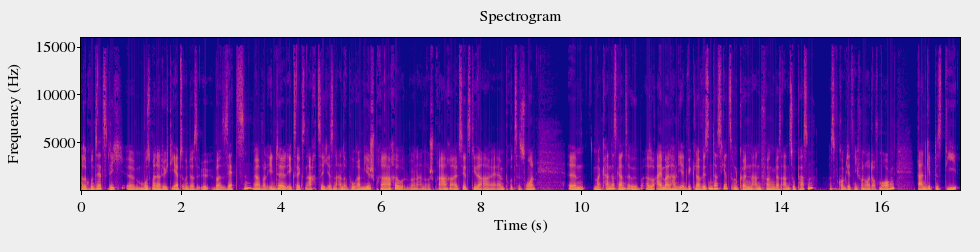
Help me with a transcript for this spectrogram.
Also grundsätzlich äh, muss man natürlich die Apps übersetzen, ja, weil Intel x86 ist eine andere Programmiersprache oder eine andere Sprache als jetzt diese ARM-Prozessoren. Ähm, man kann das Ganze, also einmal haben die Entwickler wissen das jetzt und können anfangen, das anzupassen. Das kommt jetzt nicht von heute auf morgen. Dann gibt es die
